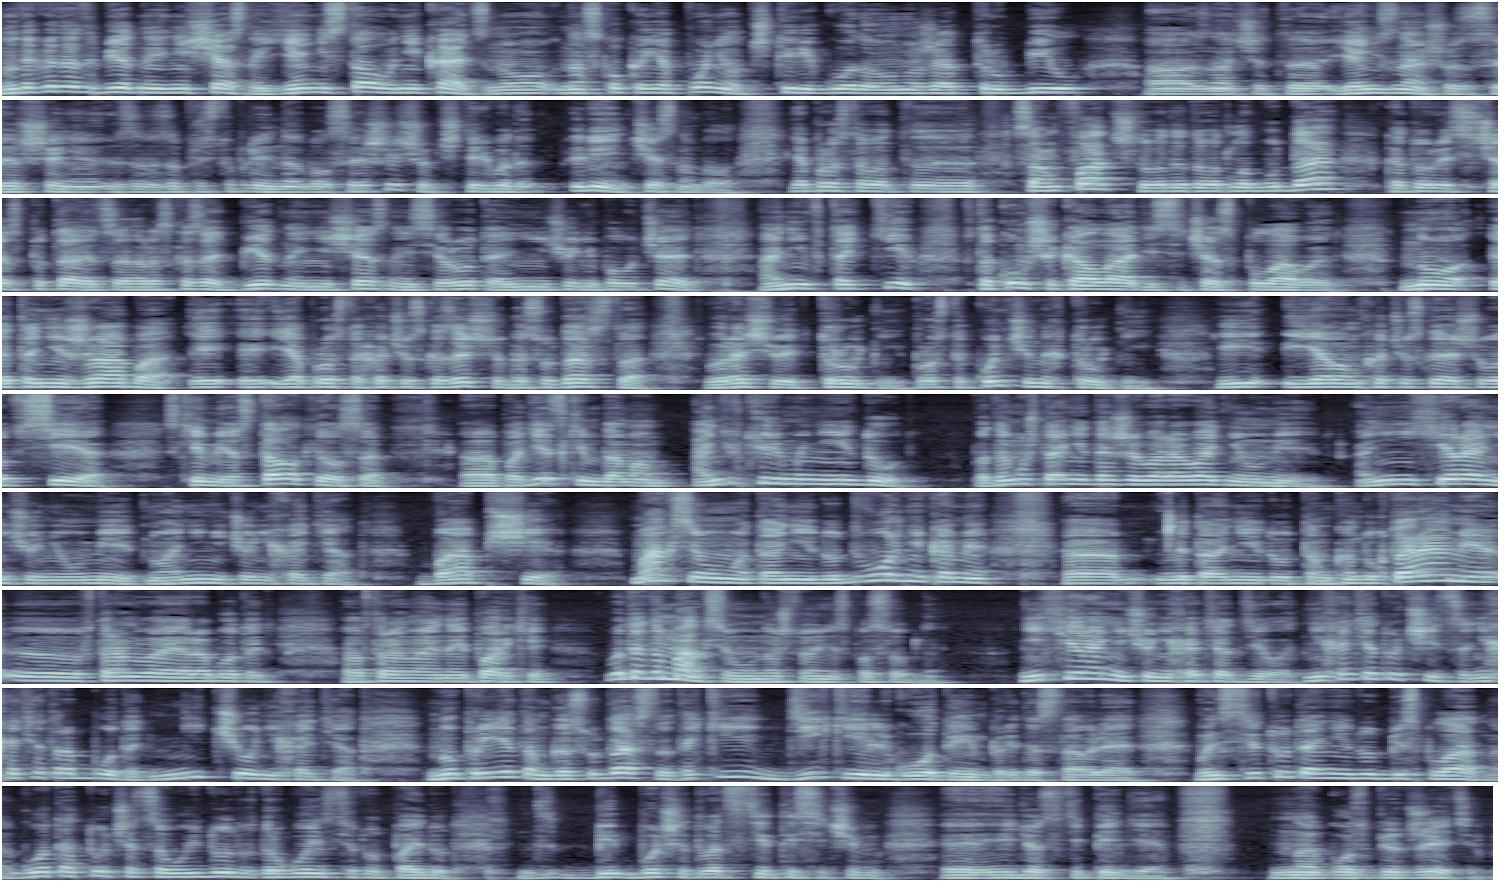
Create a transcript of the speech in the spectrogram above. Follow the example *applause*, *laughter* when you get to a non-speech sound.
Ну так вот этот бедный несчастный, я не стал вникать, но насколько я понял, 4 года он уже отрубил, а, значит, э, я не знаю, что за совершение, за, за преступление надо было совершить, чтобы 4 года. Лень, честно было. Я просто вот э, сам факт, что вот эта вот лабуда, которую сейчас пытаются рассказать бедные, несчастные, сироты, они ничего не получают. Они в, таки, в таком шоколаде сейчас плавают. Но это не жаба. И, и я просто хочу сказать, что государство выращивает трутней, просто конченых трутней. И, и я вам хочу сказать, что вот все, с кем я сталкивался э, по детским домам, они в тюрьмы не идут. Потому что они даже воровать не умеют. Они ни хера ничего не умеют, но они ничего не хотят. Вообще. Максимум это они идут дворниками, э, это они идут там кондукторами э, в трамвае работать, э, в трамвайной парке. Вот это максимум, на что они способны. Ни хера ничего не хотят делать, не хотят учиться, не хотят работать, ничего не хотят. Но при этом государство такие дикие льготы им предоставляет. В институты они идут бесплатно. Год отучатся, уйдут, в другой институт пойдут. Больше 20 тысяч им э, идет стипендия на госбюджете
